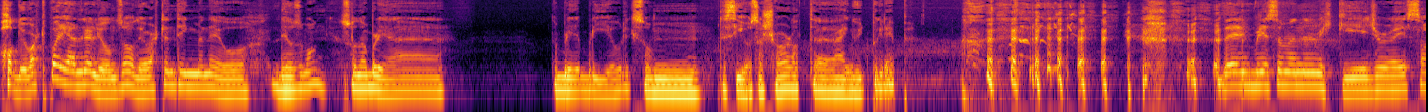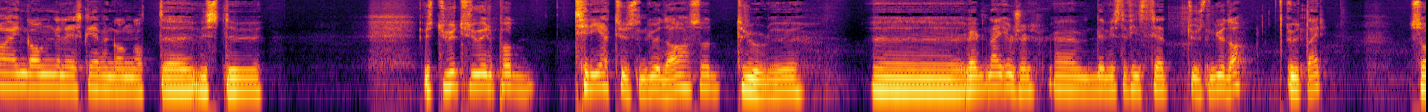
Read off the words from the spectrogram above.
Hadde jo vært bare én religion, så hadde det jo vært en ting, men det er jo, det er jo så mange. Så da blir det Da blir det blir jo liksom Det sier jo seg sjøl at det henger ikke på greip. det blir som en Ricky Gervais sa en gang, eller skrev en gang, at uh, hvis du Hvis du tror på 3000 guder, så tror du uh, nei, unnskyld. Uh, det, hvis det finnes 3000 guder ute der, så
